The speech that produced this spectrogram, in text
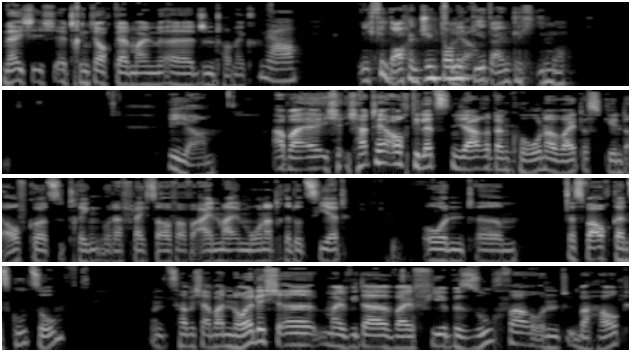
Ne, ich, ich äh, trinke ja auch gern meinen äh, Gin Tonic. Ja. Ich finde auch, ein Gin Tonic ja. geht eigentlich immer. Ja. Aber äh, ich, ich hatte ja auch die letzten Jahre dann Corona weitestgehend aufgehört zu trinken oder vielleicht so auf, auf einmal im Monat reduziert. Und ähm, das war auch ganz gut so. Und jetzt habe ich aber neulich äh, mal wieder, weil viel Besuch war und überhaupt,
